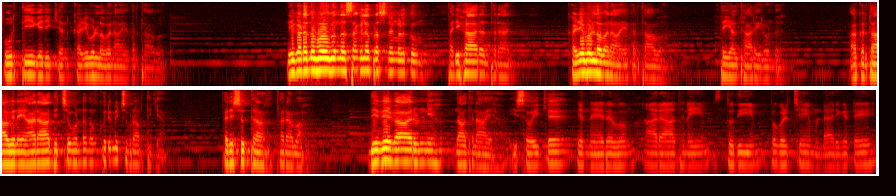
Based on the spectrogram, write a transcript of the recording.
പൂർത്തീകരിക്കാൻ കഴിവുള്ളവനായ കർത്താവ്. നീ കടന്നു പോകുന്ന സകല പ്രശ്നങ്ങൾക്കും പരിഹാരം തരാൻ കഴിവുള്ളവനായ കർത്താവ് ദയാൽ ധാരയിലുണ്ട്. ആ കർത്താവിനെ ആരാധിച്ചുകൊണ്ട് നമുക്ക് ഒരുമിച്ച് പ്രാർത്ഥിക്കാം. പരിശുദ്ധ പരമ ദിവ്യകാരുണ്യനാഥനായ ഈശോയ്ക്ക് എന്നേരവും ആരാധനയും സ്തുതിയും പുകഴ്ചയും ഉണ്ടായിരിക്കട്ടെ.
